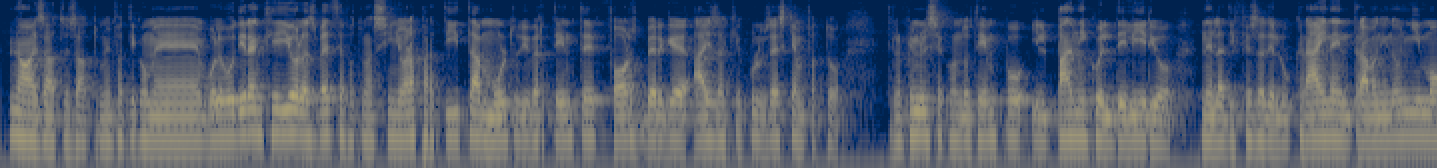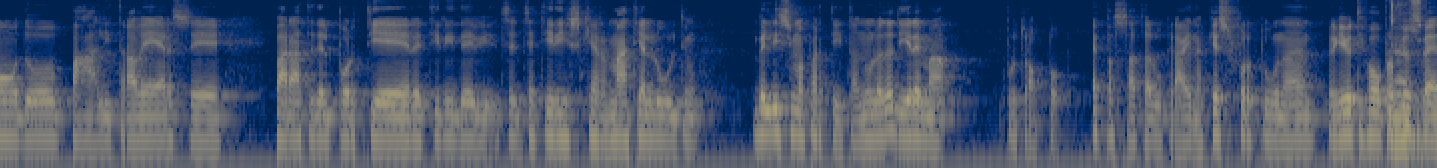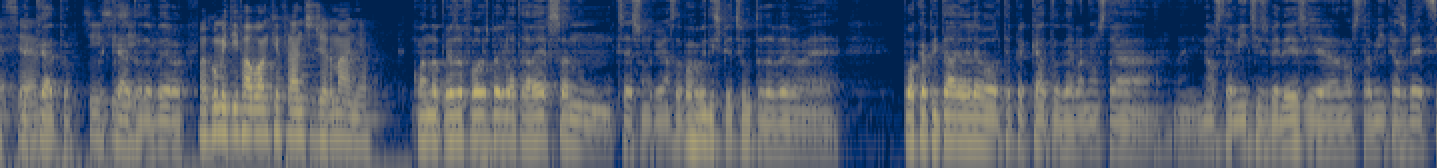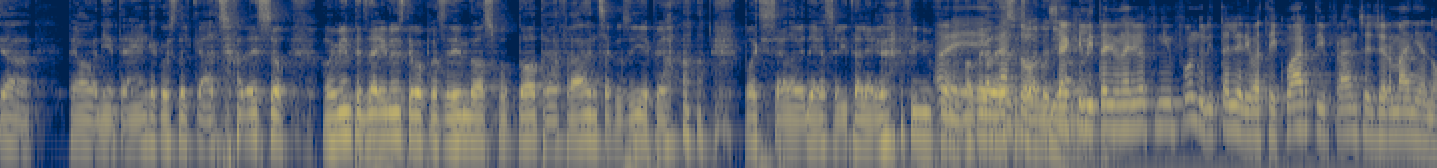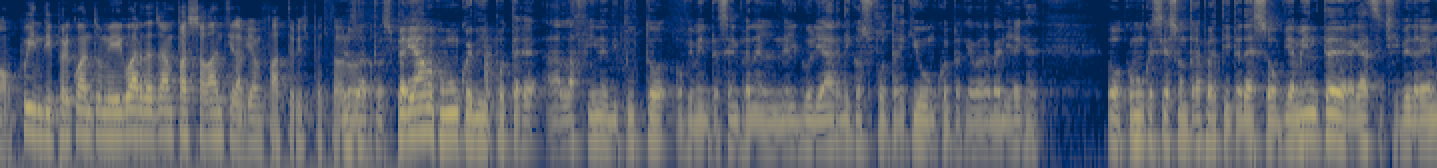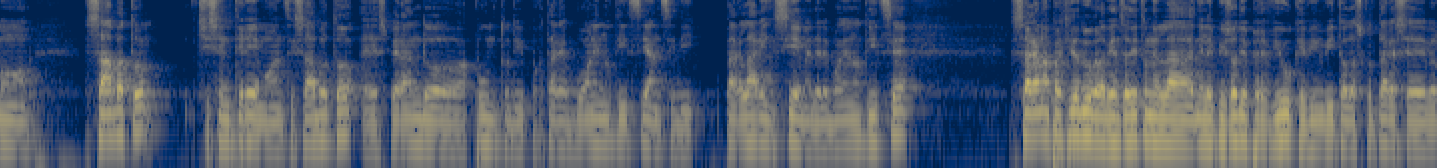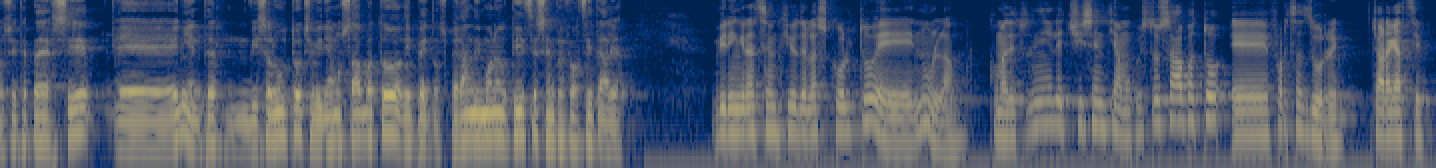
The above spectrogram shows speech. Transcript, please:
No, esatto, esatto, ma infatti come volevo dire anche io, la Svezia ha fatto una signora partita molto divertente, Forsberg, Isaac e Kuluseschi hanno fatto tra il primo e il secondo tempo il panico e il delirio nella difesa dell'Ucraina, entravano in ogni modo, pali, traverse, parate del portiere, tiri, devi, cioè, cioè, tiri schermati all'ultimo, bellissima partita, nulla da dire, ma purtroppo è passata l'Ucraina. Che sfortuna, eh? Perché io ti favo proprio Eh, sì, Svezia. eh. Peccato, Sì, sì, peccato sì. davvero. Ma come ti favo anche Francia e Germania. Quando ho preso Forsberg la traversa, non- cioè, sono rimasto proprio dispiaciuto, davvero. eh. può capitare delle volte, peccato per nostra, i nostri amici svedesi e la nostra amica Svezia, però niente, anche questo è il calcio. Adesso ovviamente Jerry noi stiamo procedendo a sfottò tra Francia così, però poi ci sarà da vedere se l'Italia arriverà fino in fondo, Vabbè, ma per adesso ce la godiamo. se anche l'Italia non arriva fino in fondo, l'Italia è arrivata ai quarti, Francia e Germania no. Quindi per quanto mi riguarda già un passo avanti l'abbiamo fatto rispetto a loro. Esatto, speriamo comunque di poter alla fine di tutto, ovviamente sempre nel, nel goliardico sfottere chiunque, perché vorrebbe dire che oh, comunque sia sono tre partite. Adesso ovviamente ragazzi ci vedremo sabato, ci sentiremo anzi sabato e sperando appunto di portare buone notizie, anzi di parlare insieme delle buone notizie. Sarà una partita dura, l'abbiamo già detto nella- nell'episodio preview che vi invito ad ascoltare se ve lo siete persi. E, e niente, vi saluto, ci vediamo sabato. Ripeto, sperando in buone notizie, sempre Forza Italia. Vi ringrazio anch'io dell'ascolto e nulla. Come ha detto Daniele, ci sentiamo questo sabato e forza azzurri. Ciao ragazzi.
